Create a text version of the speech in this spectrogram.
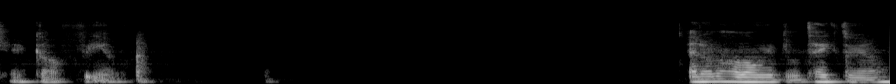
Kick off film. I don't know how long it will take to, you know,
